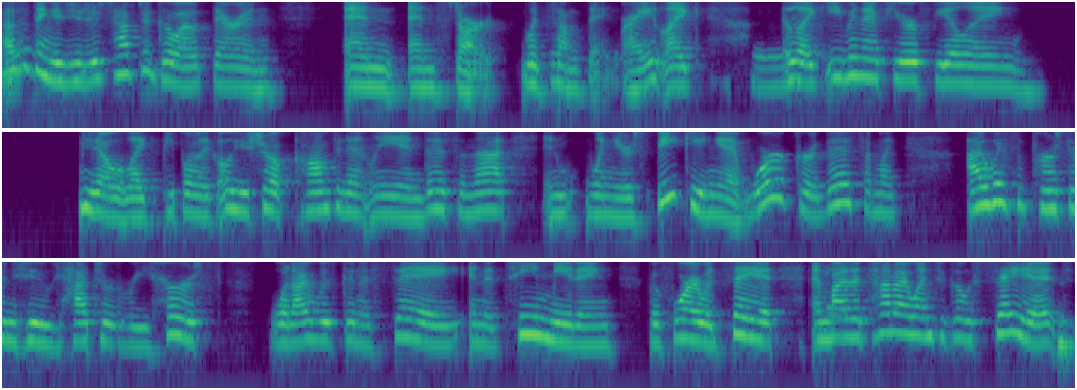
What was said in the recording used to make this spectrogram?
that's the thing is you just have to go out there and and and start with something, right? Like Mhm. like even if you're feeling you know like people are like oh you show up confidently and this and that and when you're speaking at work or this i'm like i was the person who had to rehearse what i was going to say in a team meeting before i would say it and by the time i went to go say it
